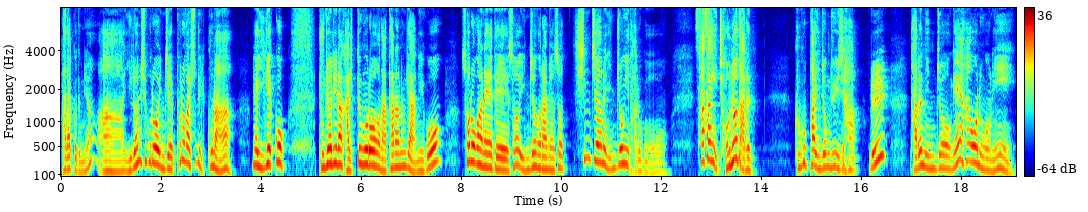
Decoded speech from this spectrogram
받았거든요. 아, 이런 식으로 이제 풀어갈 수도 있구나. 그냥 이게 꼭 분열이나 갈등으로 나타나는 게 아니고 서로 간에 대해서 인정을 하면서 심지어는 인종이 다르고 사상이 전혀 다른 극우파 인종주의자를 다른 인종의 하원 의원이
